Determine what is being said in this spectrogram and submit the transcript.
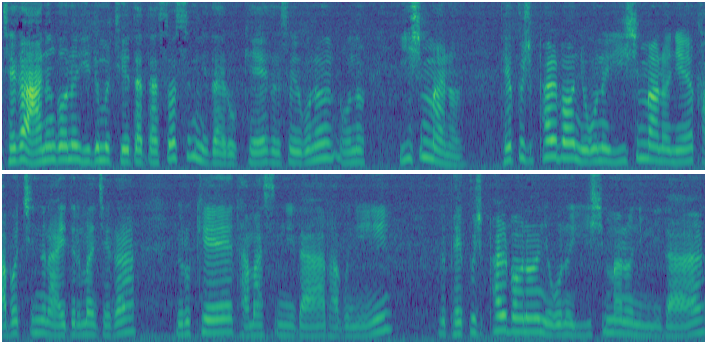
제가 아는 거는 이름을 뒤에다 다 썼습니다. 이렇게 그래서 요거는 오늘 20만 원 198번 요거는 20만 원이에요. 값어치 있는 아이들만 제가 이렇게 담았습니다. 바구니. 그래서 198번은 요거는 20만 원입니다.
